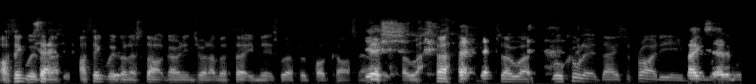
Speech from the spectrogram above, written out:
I think we're exactly. gonna. I think we're gonna start going into another thirty minutes worth of podcast now. Yes. So, uh, so uh, we'll call it a day. It's a Friday evening. Thanks, Adam. We're,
